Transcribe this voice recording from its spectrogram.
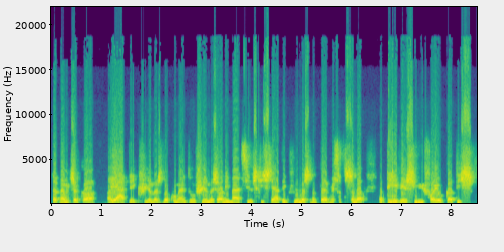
Tehát nem csak a a játékfilmes, dokumentumfilmes, animációs kisjátékfilmes, hanem természetesen a, a tévés műfajokat is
